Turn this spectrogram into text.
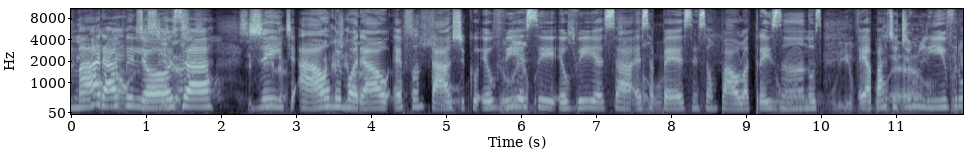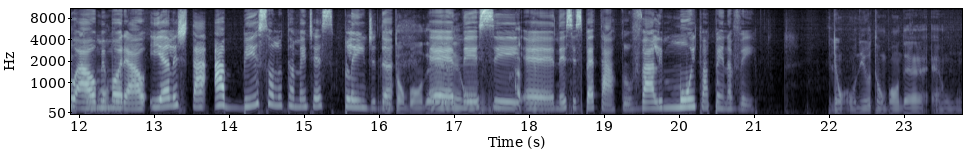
maravilhosa. Cecília, Gente, a alma Regina moral é assistiu, fantástico. Eu vi lembro, esse, eu vi essa essa peça em São Paulo há três um anos. livro, É a partir de é? um Do livro, A Alma. Moral, e ela está absolutamente esplêndida Newton Bonder, é, é um nesse rabino. é, nesse espetáculo. Vale muito a pena ver. Ele é um- o Newton Bonder é um.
